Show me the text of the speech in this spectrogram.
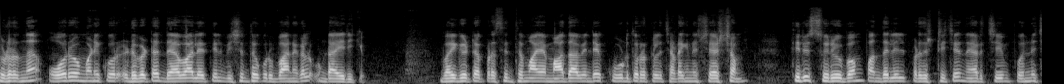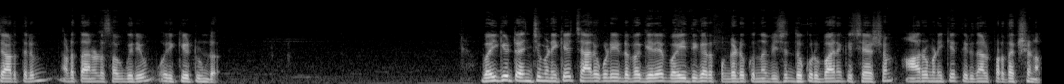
തുടർന്ന് ഓരോ മണിക്കൂർ ഇടപെട്ട് ദേവാലയത്തിൽ വിശുദ്ധ കുർബാനകൾ ഉണ്ടായിരിക്കും. വൈകിട്ട് പ്രസിദ്ധമായ മാതാവിന്റെ കൂടുതുറക്കൽ ചടങ്ങിന് ശേഷം തിരുസ്വരൂപം പന്തലിൽ പ്രതിഷ്ഠിച്ച് നേർച്ചയും പൊന്നുചാർത്തലും നടത്താനുള്ള സൗകര്യവും ഒരുക്കിയിട്ടുണ്ട്. വൈകിട്ട് അഞ്ചു മണിക്ക് ചാലക്കുടി ഇടവകയിലെ വൈദികർ പങ്കെടുക്കുന്ന വിശുദ്ധ കുർബാനയ്ക്ക് ശേഷം ആറു മണിക്ക് തിരുനാൾ പ്രദക്ഷിണം.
